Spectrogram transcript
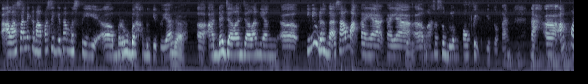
alasannya kenapa sih kita mesti uh, berubah begitu ya? Yeah. Uh, ada jalan-jalan yang uh, ini udah nggak sama kayak kayak uh, masa sebelum COVID gitu kan. Nah, uh, apa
